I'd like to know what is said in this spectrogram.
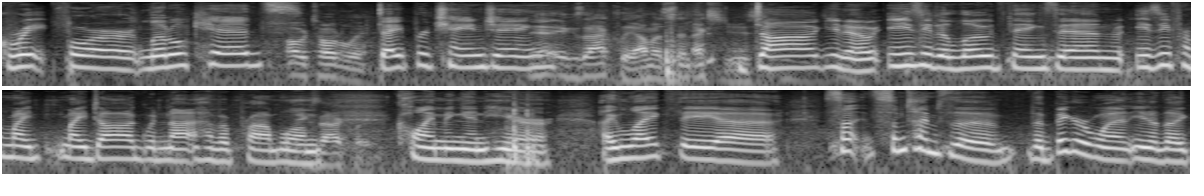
Great for little kids. Oh, totally. Diaper changing. Yeah, exactly. I'm gonna sit next to you. dog, you know, easy to load things in. Easy for my my dog would not have a problem Exactly. climbing in here. I like the uh, so, sometimes the the bigger one, you know, like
